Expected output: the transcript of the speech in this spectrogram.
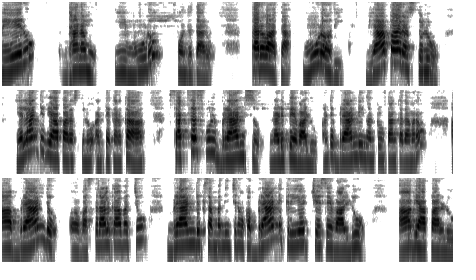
పేరు ధనము ఈ మూడు పొందుతారు. తర్వాత మూడోది వ్యాపారస్తులు. ఎలాంటి వ్యాపారస్తులు? అంటే కనుక సక్సెస్ఫుల్ బ్రాండ్స్ నడిపేవాళ్ళు. అంటే బ్రాండింగ్ అంటుంటాం కదా మనం. ఆ బ్రాండ్ వస్త్రాలు కావచ్చు బ్రాండ్కి సంబంధించిన ఒక బ్రాండ్ క్రియేట్ చేసే వాళ్ళు ఆ వ్యాపారులు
